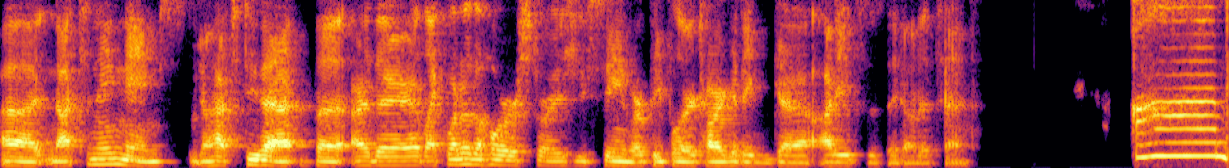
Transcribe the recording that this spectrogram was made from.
uh, not to name names, you don't have to do that, but are there like what are the horror stories you've seen where people are targeting uh, audiences they don't attend? Um,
